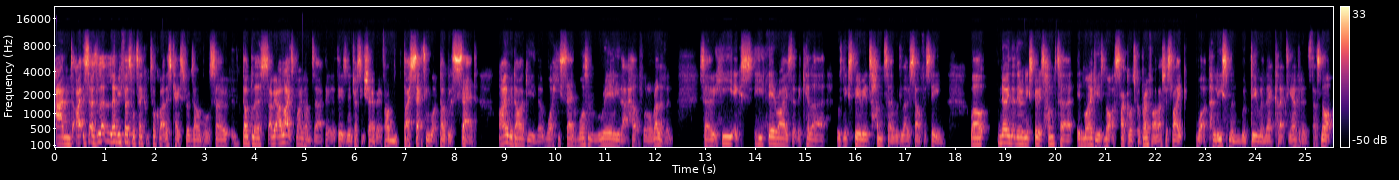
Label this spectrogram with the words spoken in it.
And I, so let, let, me first of all take, talk about this case, for example. So Douglas, I mean, I liked Mindhunter. I think, I think it's an interesting show, but if I'm dissecting what Douglas said, I would argue that what he said wasn't really that helpful or relevant. So he ex- he theorized that the killer was an experienced hunter with low self-esteem. Well, knowing that they're an experienced hunter, in my view, is not a psychological profile. That's just like what a policeman would do when they're collecting evidence. That's not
